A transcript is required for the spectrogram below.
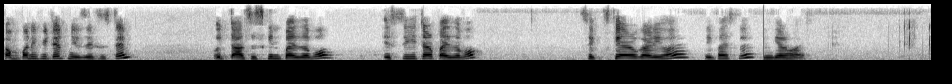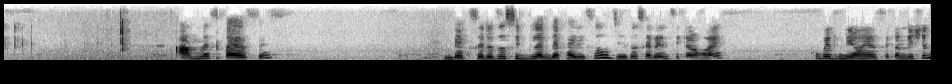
Company fitted music system with touch screen পাই যাব এ চি হিটাৰ পাই যাব। ছিক্স গিয়াৰৰ গাড়ী হয় ৰিভাইছ লৈ গিয়াৰ হয়। আৰ্মৰেষ্ট পাই আছে। বেক চাইডতো চিটবিলাক দেখাই দিছোঁ, যিহেতু ছেভেন চিটাৰ হয়। খুবেই ধুনীয়া হৈ আছে কণ্ডিশ্যন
